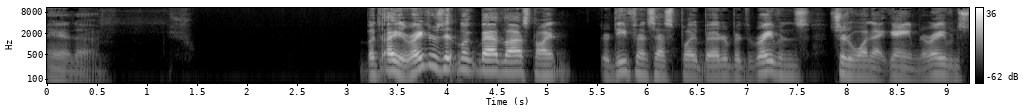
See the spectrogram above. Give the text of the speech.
And uh, but hey, Raiders didn't look bad last night. Their defense has to play better, but the Ravens should have won that game. The Ravens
